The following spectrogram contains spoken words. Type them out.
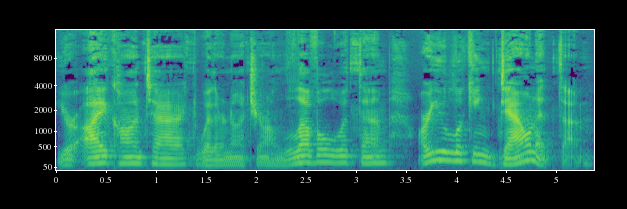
your eye contact, whether or not you're on level with them. Are you looking down at them?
